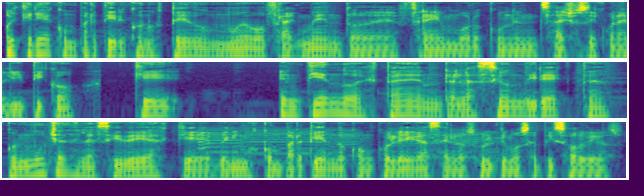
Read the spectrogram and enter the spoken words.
Hoy quería compartir con usted un nuevo fragmento de Framework, un ensayo psicoanalítico que Entiendo está en relación directa con muchas de las ideas que venimos compartiendo con colegas en los últimos episodios.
